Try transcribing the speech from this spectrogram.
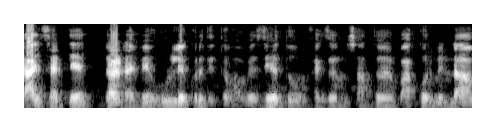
ডান সাইডে ডাটা টাইপে উল্লেখ করে দিতে হবে। যেহেতু একজন ছাত্র বা কর্মীর নাম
